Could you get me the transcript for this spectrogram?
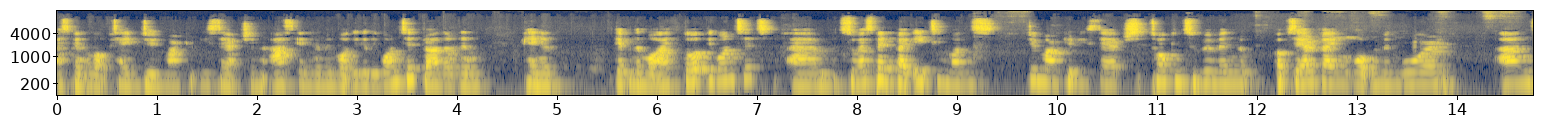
I spent a lot of time doing market research and asking women what they really wanted rather than kind of giving them what I thought they wanted. Um, so I spent about 18 months doing market research, talking to women, observing what women wore. And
